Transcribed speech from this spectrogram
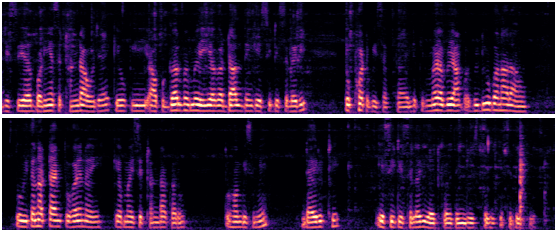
जिससे यह बढ़िया से ठंडा हो जाए, क्योंकि आप गर्भ में ही अगर डाल देंगे एसिड सैलरी तो फट भी सकता है। लेकिन मैं अभी यहाँ पर वीडियो बना रहा हूँ तो इतना टाइम तो है नहीं कि अब मैं इसे ठंडा करूँ तो हम इसमें डायरेक्ट ही A C acid slurry add कर देंगे। इस तरीके से देखिए।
